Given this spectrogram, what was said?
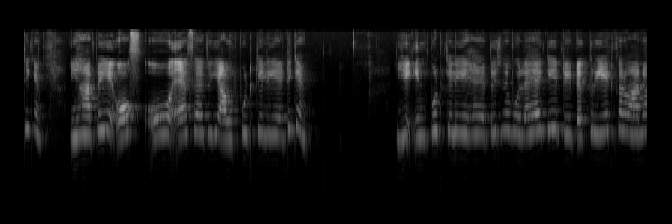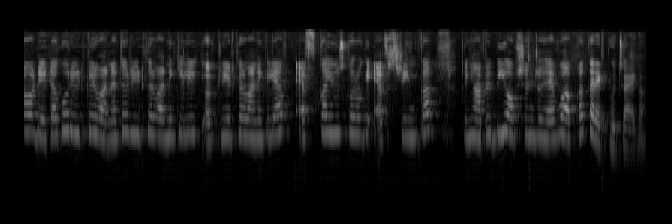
ठीक है? यहाँ पे ये ऑफ़ ओ एफ़ है तो ये आउटपुट के लिए है, ठीक है? ये इनपुट के लिए है। तो इसने बोला है कि डेटा क्रिएट करवाना और डेटा को रीड करवाना है। तो रीड करवाने के लिए और क्रिएट करवाने के लिए आप एफ़ का यूज़ करोगे एफ़ स्ट्रीम का तो यहाँ पे बी ऑप्शन जो है वो आपका करेक्ट हो जाएगा।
